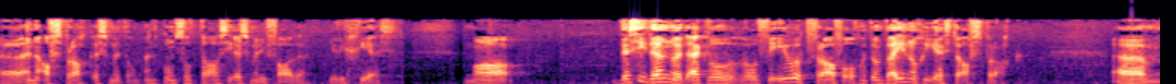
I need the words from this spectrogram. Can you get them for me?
uh, in een afspraak is met hom, in consultatie is met die vader, hierdie geest. Maar, dis die ding wat ek wil, wil vir u ook vraag vanochtend, onthou jy nog die eerste afspraak? Um,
